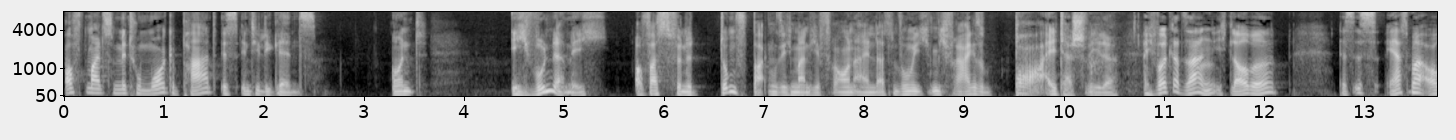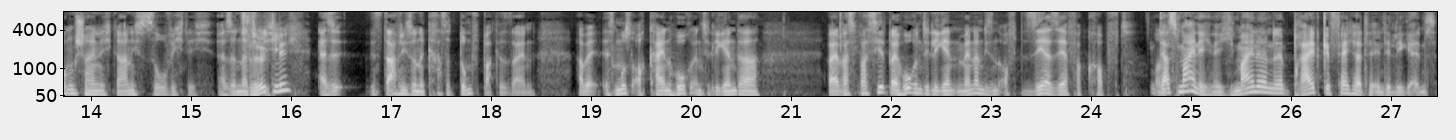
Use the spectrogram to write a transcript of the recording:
oftmals mit Humor gepaart ist Intelligenz. Und ich wundere mich, auf was für eine Dumpfbacken sich manche Frauen einlassen, wo ich mich frage, so, boah, alter Schwede. Ich wollte gerade sagen, ich glaube, das ist erstmal augenscheinlich gar nicht so wichtig. Also natürlich. Wirklich? Also es darf nicht so eine krasse Dumpfbacke sein. Aber es muss auch kein hochintelligenter, weil was passiert bei hochintelligenten Männern, die sind oft sehr, sehr verkopft. Und Das meine ich nicht. Ich meine eine breit gefächerte Intelligenz.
